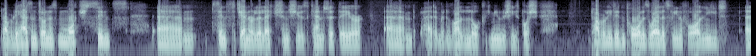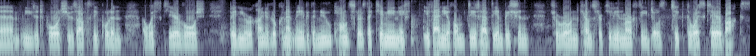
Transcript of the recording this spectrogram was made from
probably hasn't done as much since um, since the general election. She was a candidate there. Um, hadn't been involved in local communities, but probably didn't poll as well as Fianna Fáil need um, needed to poll. She was obviously pulling a West Clare vote. Then you were kind of looking at maybe the new councillors that came in, if if any of them did have the ambition to run. Councillor Killian Murphy does tick the West Clare box.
